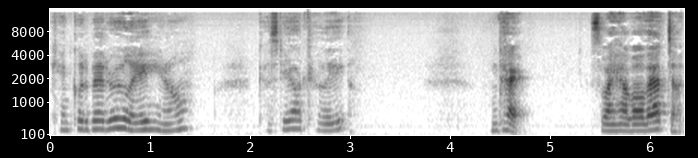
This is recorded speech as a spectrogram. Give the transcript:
Can't go to bed early, you know. Gotta stay out too late. Okay, so I have all that done.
